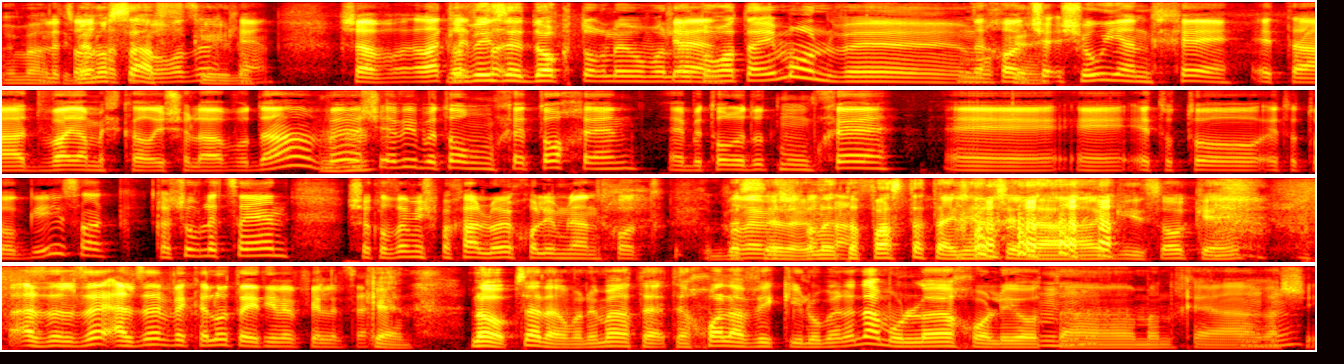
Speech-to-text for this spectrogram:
הבנתי, בנוסף, כאילו. כן. עכשיו, רק נביא לצ- איזה דוקטור ל- כן. לתורת האימון, ו... נכון, אוקיי. ש- שהוא ינחה את התוואי המחקרי של העבודה. ושיביא בתור מומחה תוכן, אה, בתור עדות מומחה, את אותו, את אותו גיס, רק חשוב לציין שקרובי משפחה לא יכולים להנחות קרובי בסדר, משפחה. תפסת את העניין של הגיס, אוקיי. אז על זה, על זה בקלות הייתי מפיל את זה. כן. לא, בסדר, אבל אני אומר, אתה אתה יכול להביא כאילו בן אדם, הוא לא יכול להיות מהמם. המנחה הראשי.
